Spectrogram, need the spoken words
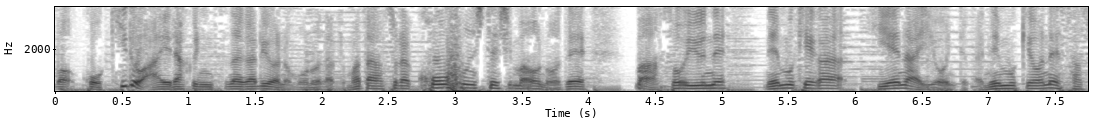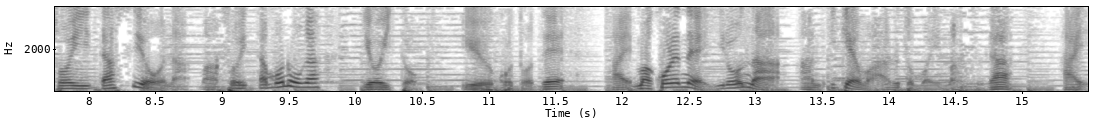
まあ、こう、喜怒哀楽につながるようなものだと、またそれは興奮してしまうので、まあ、そういうね、眠気が消えないようにとか、眠気をね、誘い出すような、まあ、そういったものが良いということで、はい。まあ、これね、いろんな意見はあると思いますが、はい。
